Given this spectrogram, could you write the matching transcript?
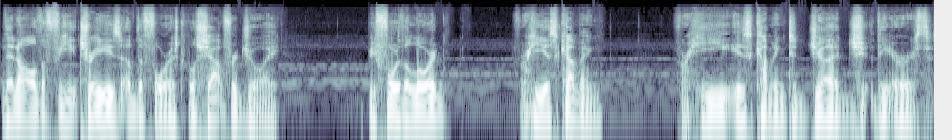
Then all the trees of the forest will shout for joy before the Lord, for he is coming, for he is coming to judge the earth.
